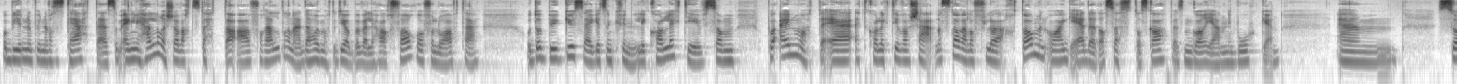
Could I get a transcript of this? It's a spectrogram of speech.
og begynner på universitetet, som egentlig heller ikke har vært støtta av foreldrene. Det har hun måttet jobbe veldig hardt for å få lov til. Og da bygger hun seg et sånn kvinnelig kollektiv som på en måte er et kollektiv av kjærester eller flørter, men òg er det der søsterskapet som går igjen i boken. Um, så,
